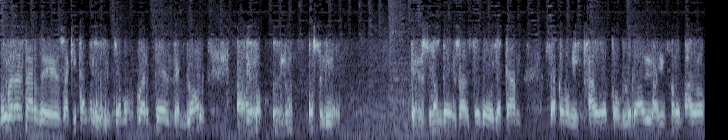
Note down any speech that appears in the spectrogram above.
Muy buenas tardes. Aquí también se sintió muy fuerte el temblor. Atención de desastres de Boyacá se ha comunicado con Blue Radio, ha informado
